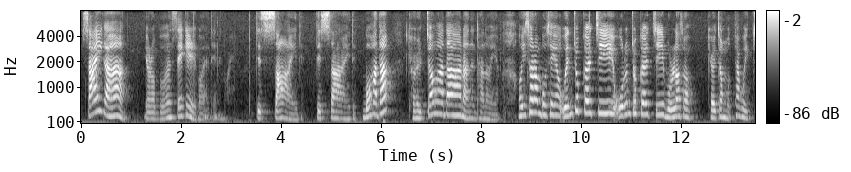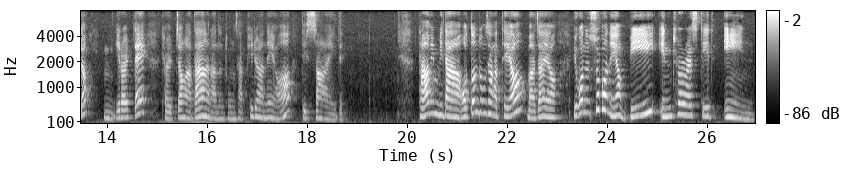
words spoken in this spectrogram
싸이가 여러분 세게 읽어야 되는 거예요. decide, decide. 뭐 하다? 결정하다라는 단어예요. 어, 이 사람 보세요. 왼쪽 갈지 오른쪽 갈지 몰라서 결정 못 하고 있죠? 음, 이럴 때 결정하다 라는 동사 필요하네요. decide. 다음입니다. 어떤 동사 같아요? 맞아요. 이거는 수거네요. be interested in.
